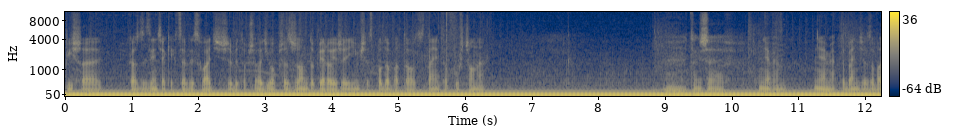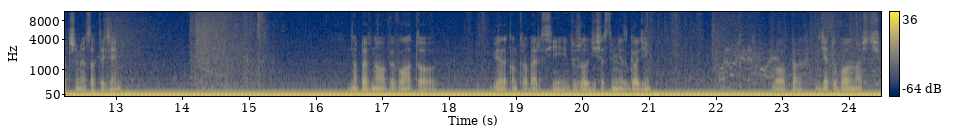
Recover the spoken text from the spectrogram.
piszę, każde zdjęcie, jakie chcę wysłać, żeby to przechodziło przez rząd, dopiero jeżeli im się spodoba, to zostanie to wpuszczone. Yy, Także nie wiem, nie wiem jak to będzie, zobaczymy za tydzień. Na pewno wywoła to wiele kontrowersji, dużo ludzi się z tym nie zgodzi. Bo gdzie tu wolność,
